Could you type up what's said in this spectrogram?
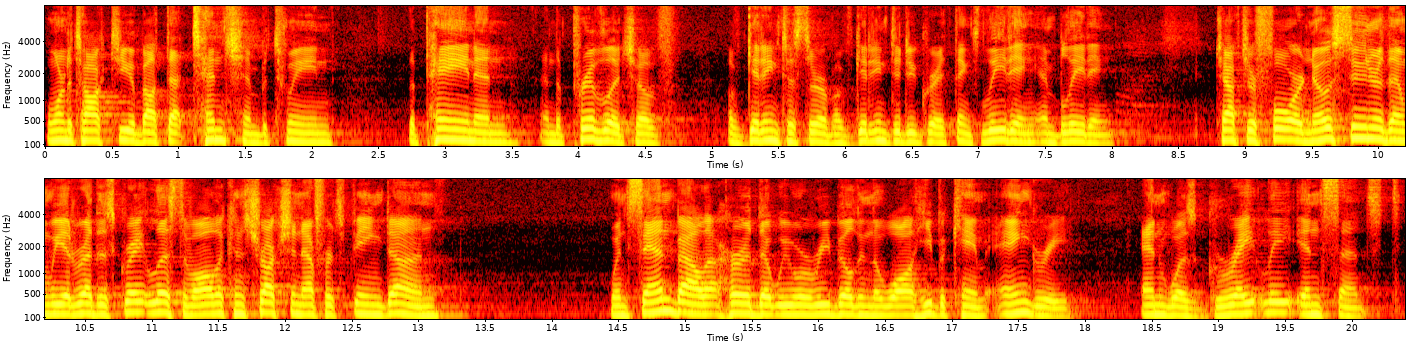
I want to talk to you about that tension between the pain and, and the privilege of, of getting to serve, of getting to do great things, leading and bleeding. Chapter 4 No sooner than we had read this great list of all the construction efforts being done, when Sanballat heard that we were rebuilding the wall, he became angry and was greatly incensed,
